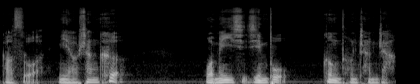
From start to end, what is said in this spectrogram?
告诉我你要上课，我们一起进步，共同成长。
